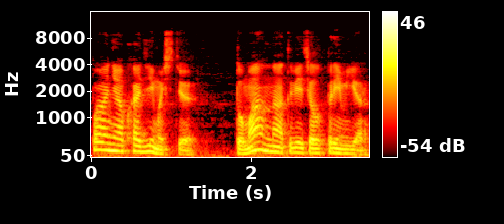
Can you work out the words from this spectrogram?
«По необходимости», — туманно ответил премьер.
